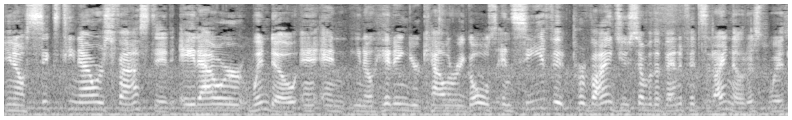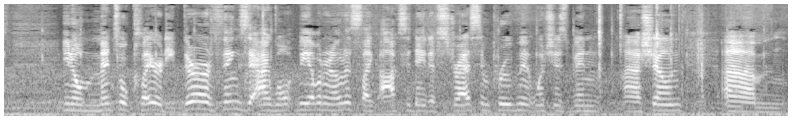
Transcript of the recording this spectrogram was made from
you know 16 hours fasted, eight hour window, and, and you know hitting your calorie goals, and see if it provides you some of the benefits that I noticed with you know, mental clarity. There are things that I won't be able to notice, like oxidative stress improvement, which has been uh, shown, um,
